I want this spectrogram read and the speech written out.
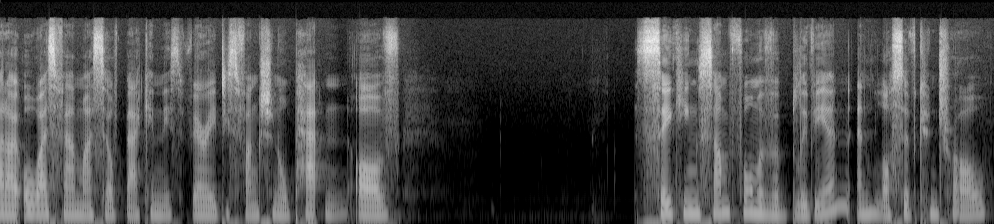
but I always found myself back in this very dysfunctional pattern of seeking some form of oblivion and loss of control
